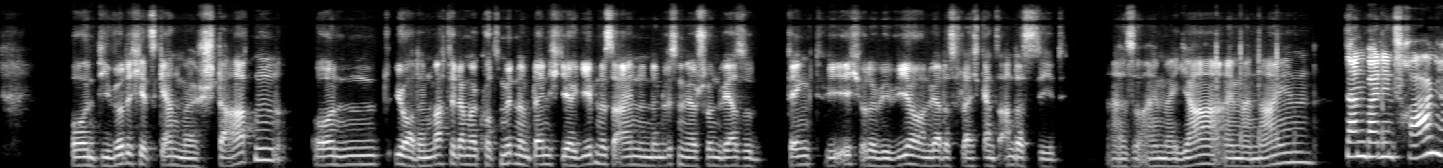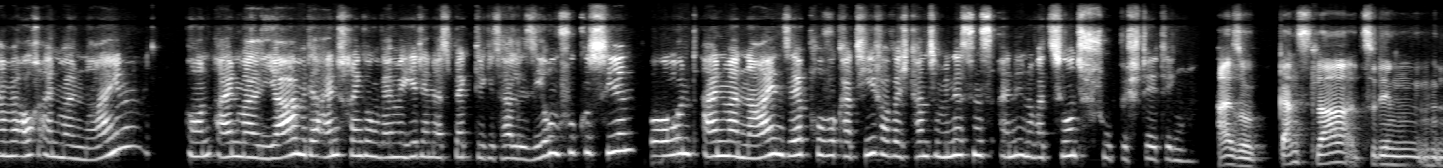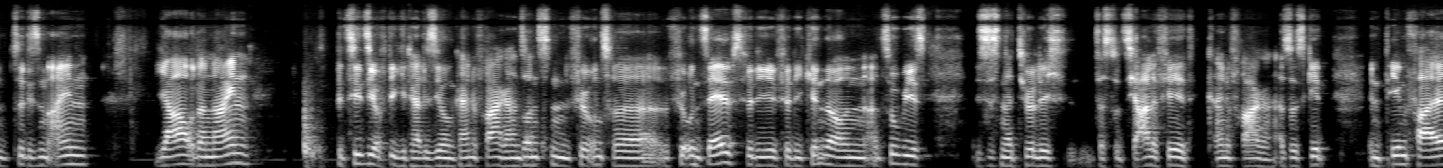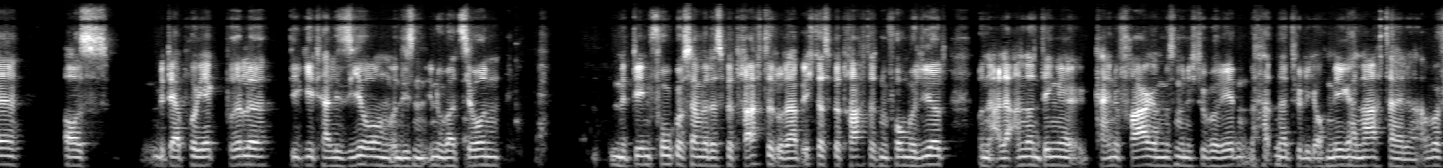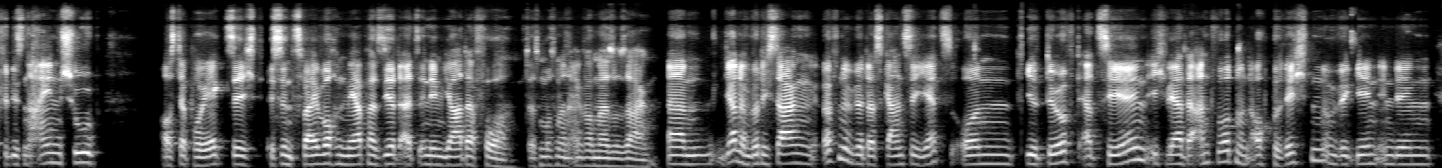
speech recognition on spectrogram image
und die würde ich jetzt gerne mal starten. Und ja, dann macht ihr da mal kurz mit, dann blende ich die Ergebnisse ein und dann wissen wir schon, wer so denkt wie ich oder wie wir und wer das vielleicht ganz anders sieht. Also einmal ja, einmal nein. Dann bei den Fragen haben wir auch einmal nein und einmal ja mit der Einschränkung, wenn wir hier den Aspekt Digitalisierung fokussieren und einmal nein, sehr provokativ, aber ich kann zumindest einen Innovationsschub bestätigen. Also ganz klar zu dem, zu diesem einen ja oder nein, bezieht sich auf Digitalisierung, keine Frage. Ansonsten für unsere, für uns selbst, für die, für die Kinder und Azubis ist es natürlich, das Soziale fehlt, keine Frage. Also es geht in dem Fall aus mit der Projektbrille Digitalisierung und diesen Innovationen mit dem Fokus haben wir das betrachtet oder habe ich das betrachtet und formuliert und alle anderen Dinge, keine Frage, müssen wir nicht drüber reden, hat natürlich auch mega Nachteile. Aber für diesen einen Schub aus der Projektsicht ist in zwei Wochen mehr passiert als in dem Jahr davor. Das muss man einfach mal so sagen. Ähm, ja, dann würde ich sagen, öffnen wir das Ganze jetzt und ihr dürft erzählen. Ich werde antworten und auch berichten und wir gehen in den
